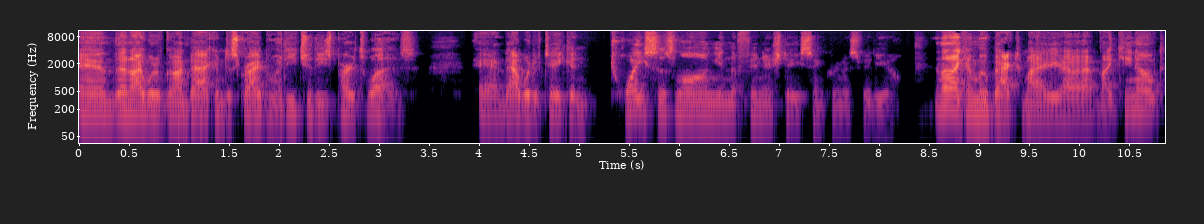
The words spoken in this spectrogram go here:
and then I would have gone back and described what each of these parts was. And that would have taken twice as long in the finished asynchronous video. And then I can move back to my, uh, my keynote.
